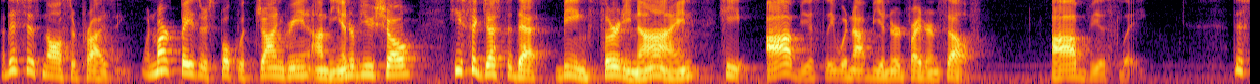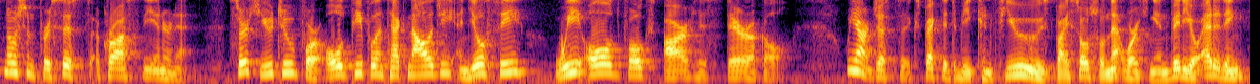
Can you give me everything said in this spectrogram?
Now, this isn't all surprising. When Mark Baser spoke with John Green on the interview show, he suggested that being 39, he obviously would not be a Nerdfighter himself. Obviously. This notion persists across the internet. Search YouTube for old people in technology and you'll see we old folks are hysterical. We aren't just expected to be confused by social networking and video editing.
